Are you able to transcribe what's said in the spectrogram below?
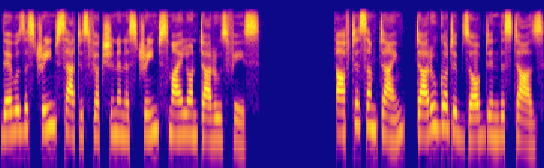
there was a strange satisfaction and a strange smile on Taru's face. After some time, Taru got absorbed in the stars.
